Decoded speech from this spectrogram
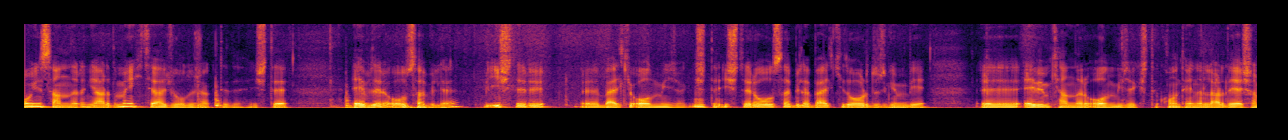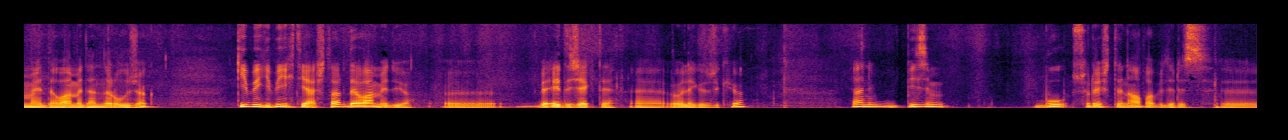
o insanların yardıma ihtiyacı olacak dedi. İşte evleri olsa bile bir işleri e, belki olmayacak. İşte işleri olsa bile belki doğru düzgün bir e, ev imkanları olmayacak. İşte konteynerlarda yaşamaya devam edenler olacak. Gibi gibi ihtiyaçlar devam ediyor. E, ve edecek de e, öyle gözüküyor. Yani bizim bu süreçte ne yapabiliriz? Ee,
